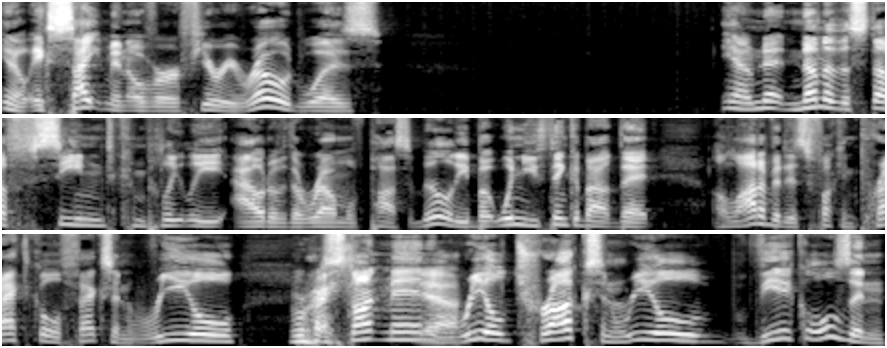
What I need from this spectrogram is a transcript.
you know, excitement over Fury Road was you know, n- none of the stuff seemed completely out of the realm of possibility. But when you think about that, a lot of it is fucking practical effects and real Right. stuntmen Yeah. and real trucks and real vehicles, and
